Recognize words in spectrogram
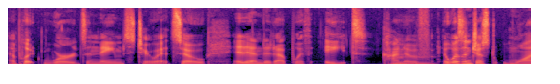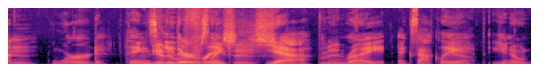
and put words and names to it. So it ended up with eight kind of it wasn't just one word things Mm-hmm. yeah either. it was like phrases yeah, meant- right, exactly. Yeah. You know,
